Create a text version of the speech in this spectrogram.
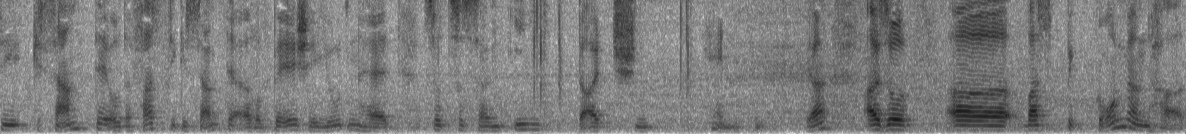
die gesamte oder fast die gesamte europäische Judenheit sozusagen in deutschen Händen. Ja? Also äh, was begonnen hat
